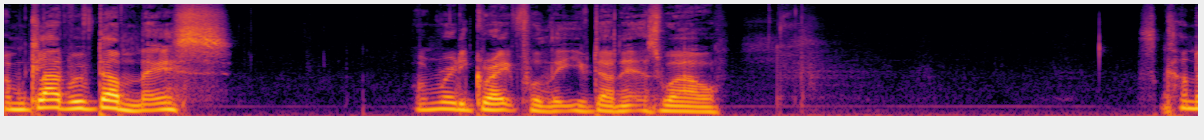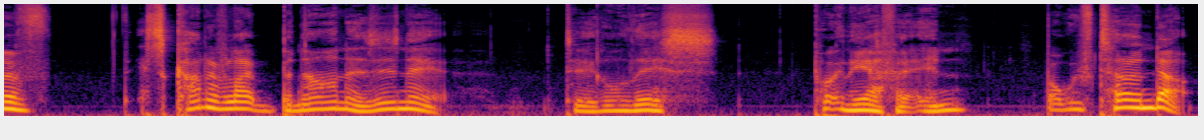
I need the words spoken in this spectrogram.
I'm glad we've done this. I'm really grateful that you've done it as well. It's kind of it's kind of like bananas, isn't it? Doing all this, putting the effort in, but we've turned up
